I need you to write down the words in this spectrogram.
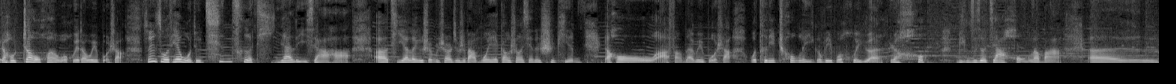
然后召唤我回到微博上，所以昨天我就亲测体验了一下哈，呃，体验了一个什么事儿，就是把莫爷刚上线的视频，然后啊放在微博上，我特地充了一个微博会员，然后名字就加红了嘛，呃。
